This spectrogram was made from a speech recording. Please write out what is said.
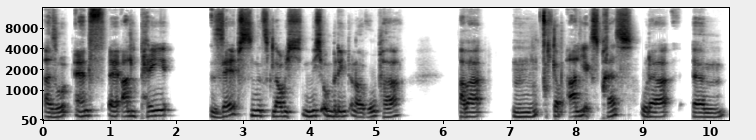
also Ant, äh, Alipay selbst sind jetzt, glaube ich, nicht unbedingt in Europa, aber mh, ich glaube, AliExpress oder ähm,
